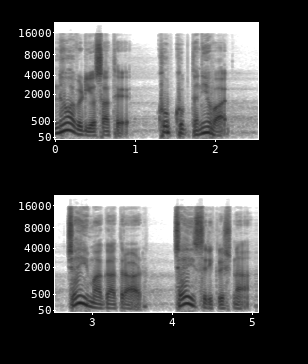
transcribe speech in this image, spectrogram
નવા વીડિયો સાથે. ખૂબ ખૂબ ધન્યવાદ. જય મા ગાત્રાડ જય શ્રી કૃષ્ણ.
